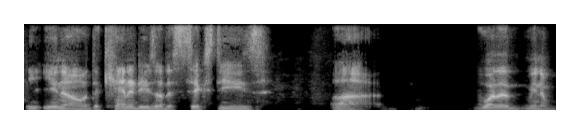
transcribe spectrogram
you know, the Kennedys of the 60s, uh, whether, you know,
